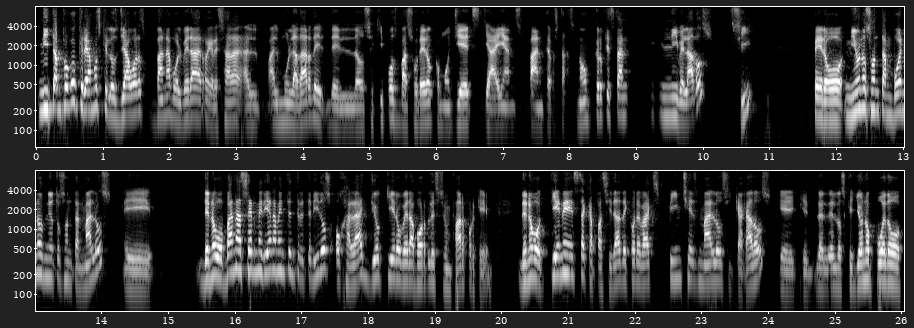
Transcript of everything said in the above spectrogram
Ni tampoco creamos que los Jaguars van a volver a regresar al, muladar de, de, los equipos basurero como Jets, Giants, Panthers, ¿no? Creo que están nivelados, sí, pero ni unos son tan buenos ni otros son tan malos. Eh, de nuevo, van a ser medianamente entretenidos. Ojalá yo quiero ver a Bortles triunfar porque, de nuevo, tiene esta capacidad de corebacks pinches, malos y cagados, que, de los que yo no puedo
